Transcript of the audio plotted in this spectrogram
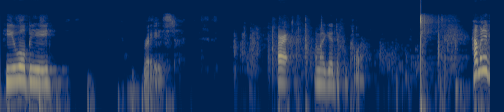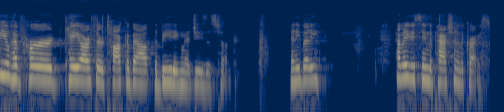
he will be raised. All right, I'm going to get a different color. How many of you have heard Kay Arthur talk about the beating that Jesus took? Anybody? How many of you seen The Passion of the Christ?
